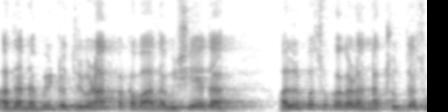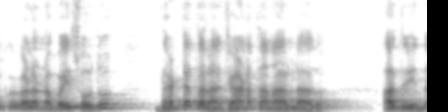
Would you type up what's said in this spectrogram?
ಅದನ್ನು ಬಿಟ್ಟು ತ್ರಿಗುಣಾತ್ಮಕವಾದ ವಿಷಯದ ಅಲ್ಪ ಸುಖಗಳನ್ನು, ಕ್ಷುದ್ರ ಸುಖಗಳನ್ನು ಬಯಸೋದು ದಡ್ಡತನ, ಜಾಣತನ ಅಲ್ಲ ಅದು. ಆದ್ದರಿಂದ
